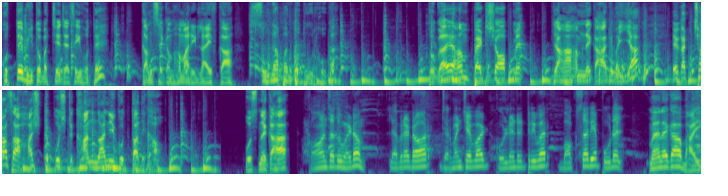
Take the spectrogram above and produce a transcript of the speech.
कुत्ते भी तो बच्चे जैसे ही होते हैं। कम से कम हमारी लाइफ का सूनापन तो दूर होगा। तो गए हम पेट शॉप में जहाँ हमने कहा कि भैया एक अच्छा सा हष्ट पुष्ट खानदानी कुत्ता दिखाओ। उसने कहा कौन सा तू madam? Labrador German shepherd golden retriever boxer या पूडल मैंने कहा भाई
